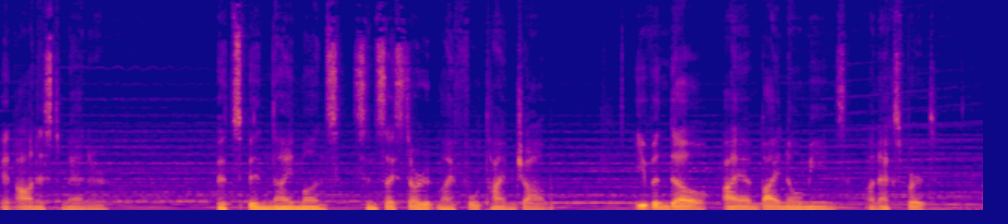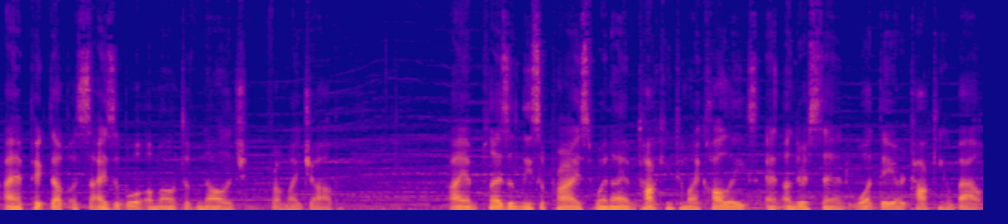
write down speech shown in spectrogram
in honest manner. It's been 9 months since I started my full-time job. Even though I am by no means an expert, I have picked up a sizable amount of knowledge from my job. I am pleasantly surprised when I am talking to my colleagues and understand what they are talking about.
